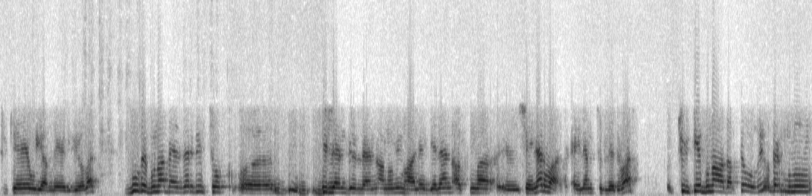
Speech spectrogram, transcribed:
Türkiye'ye uyarlayabiliyorlar. Bu ve buna benzer birçok e, dillendirilen, anonim hale gelen aslında e, şeyler var, eylem türleri var. Türkiye buna adapte oluyor. Ben bunu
